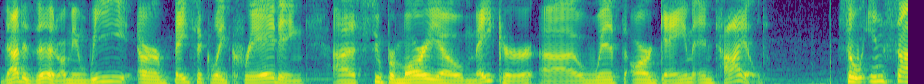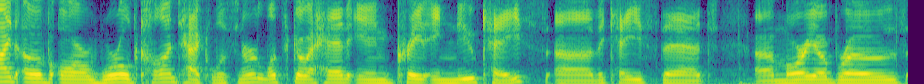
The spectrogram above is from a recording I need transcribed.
that is it. I mean, we are basically creating a Super Mario Maker uh, with our game in Tiled. So inside of our world contact listener, let's go ahead and create a new case. Uh, the case that uh, Mario Bros.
